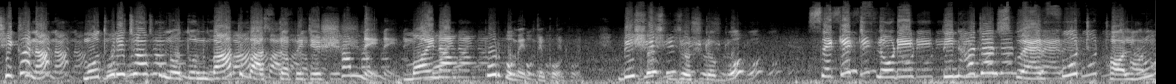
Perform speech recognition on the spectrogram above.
ঠিকানা মধুরী চক, নতুন বাঁধ বাস স্টপেজের সামনে, ময়না, পূর্ব মেদিনীপুর। বিশেষ দ্রষ্টব্য সেকেন্ড ফ্লোরে তিন হাজার square foot hall room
